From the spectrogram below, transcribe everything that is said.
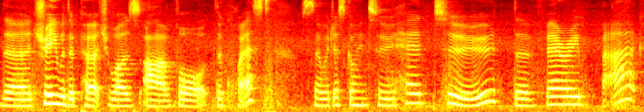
the tree with the perch was uh, for the quest. So we're just going to head to the very back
